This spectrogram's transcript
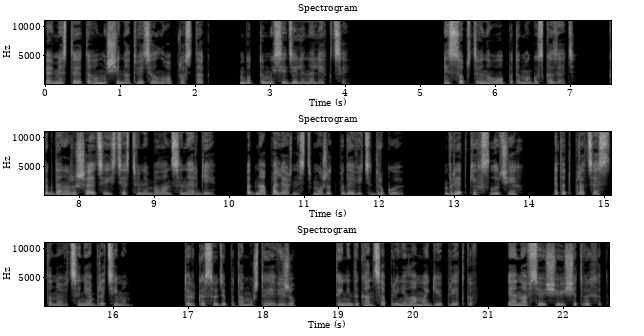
Вместо этого мужчина ответил на вопрос так, будто мы сидели на лекции. Из собственного опыта могу сказать. Когда нарушается естественный баланс энергии, одна полярность может подавить другую. В редких случаях этот процесс становится необратимым. Только судя по тому, что я вижу, ты не до конца приняла магию предков, и она все еще ищет выход.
